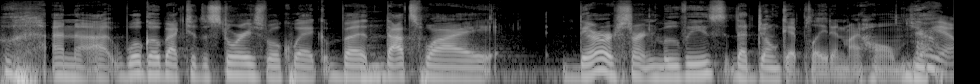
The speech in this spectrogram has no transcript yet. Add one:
and uh, we'll go back to the stories real quick, but Mm-hmm. that's why there are certain movies that don't get played in my home. Yeah. Oh, yeah.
